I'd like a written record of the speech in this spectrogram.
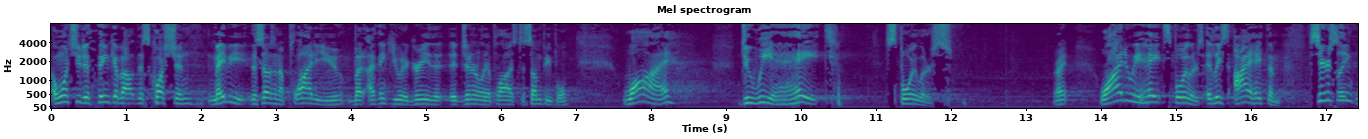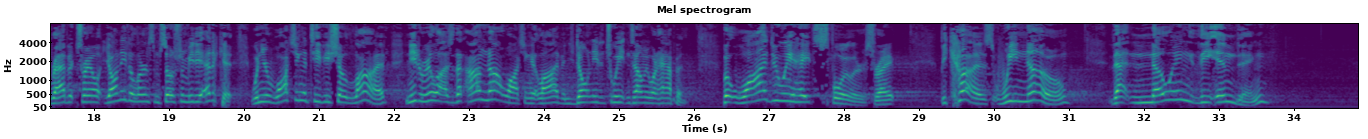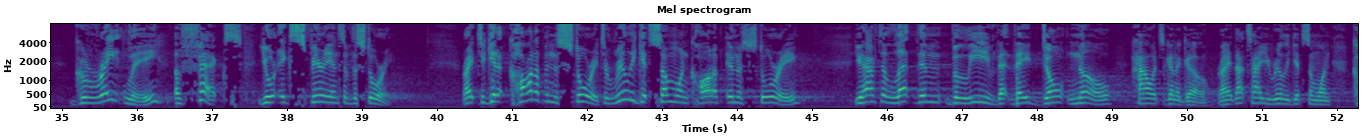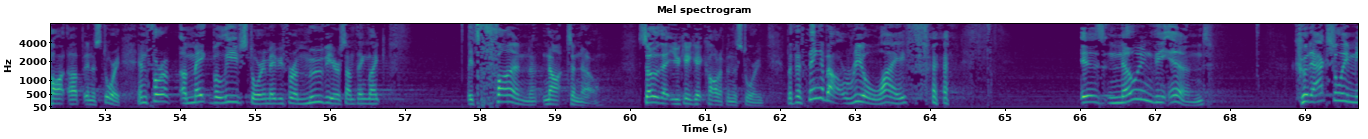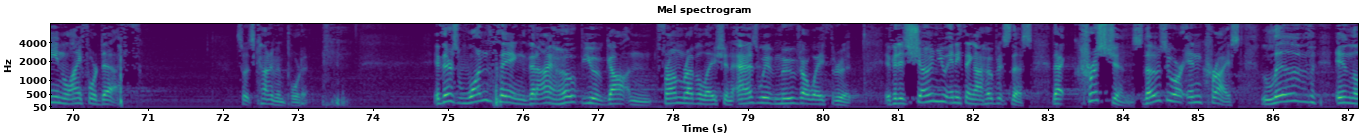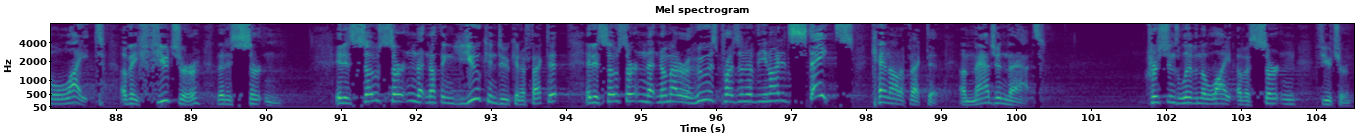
I want you to think about this question. Maybe this doesn't apply to you, but I think you would agree that it generally applies to some people. Why do we hate spoilers? Right? Why do we hate spoilers? At least I hate them. Seriously, Rabbit Trail, y'all need to learn some social media etiquette. When you're watching a TV show live, you need to realize that I'm not watching it live and you don't need to tweet and tell me what happened. But why do we hate spoilers, right? Because we know that knowing the ending greatly affects your experience of the story. Right? To get it caught up in the story, to really get someone caught up in a story, you have to let them believe that they don't know how it's going to go, right? That's how you really get someone caught up in a story. And for a, a make believe story, maybe for a movie or something, like, it's fun not to know so that you can get caught up in the story. But the thing about real life is knowing the end could actually mean life or death. So it's kind of important. if there's one thing that I hope you have gotten from Revelation as we've moved our way through it, if it has shown you anything, I hope it's this that Christians, those who are in Christ, live in the light of a future that is certain. It is so certain that nothing you can do can affect it. It is so certain that no matter who is president of the United States cannot affect it. Imagine that. Christians live in the light of a certain future.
